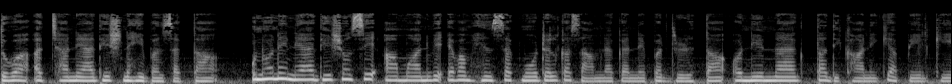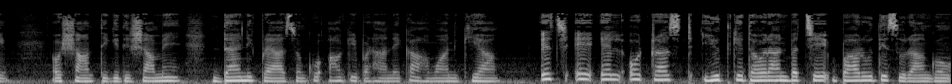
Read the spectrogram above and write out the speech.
तो वह अच्छा न्यायाधीश नहीं बन सकता। उन्होंने न्यायाधीशों से अमानवीय एवं हिंसक मॉडल का सामना करने पर दृढ़ता और निर्णायकता दिखाने की अपील की और शांति की दिशा में दैनिक प्रयासों को आगे बढ़ाने का आह्वान किया। H A L O trust युद्ध के दौरान बचे बारूदी सुरांगों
